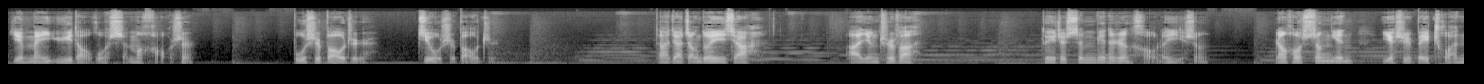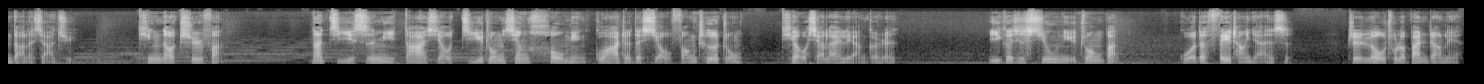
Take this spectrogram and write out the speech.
也没遇到过什么好事不是包纸，就是包纸。大家整顿一下，安营吃饭。对着身边的人吼了一声，然后声音也是被传达了下去。听到吃饭。那几十米大小集装箱后面挂着的小房车中跳下来两个人，一个是修女装扮，裹得非常严实，只露出了半张脸，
